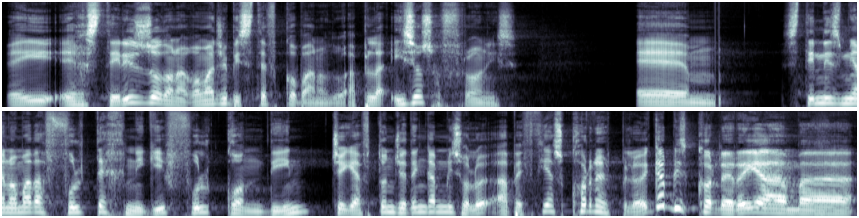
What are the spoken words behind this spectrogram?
Ε, ε, στηρίζω τον ακόμα και πιστεύω πάνω του. Απλά είσαι ο Σοφρόνης. Ε, στείνεις μια ομάδα full τεχνική, full κοντίν και γι' αυτόν και δεν κάνεις ολό, απευθείας corner πλέον. Δεν κάνεις corner ρε, για, μα,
